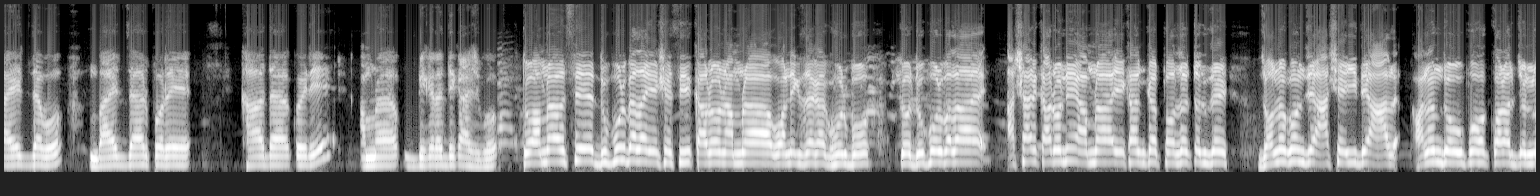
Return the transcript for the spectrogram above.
বাইরে যাব। বাইরে যাওয়ার পরে খাওয়া দাওয়া করে আমরা বিকেলের দিকে আসব। তো আমরা হচ্ছে দুপুরবেলায় এসেছি কারণ আমরা অনেক জায়গা ঘুরবো। তো দুপুরবেলায় আসার কারণে আমরা এখানকার পর্যটক যে জনগণ যে আসে ঈদে আনন্দ উপভোগ করার জন্য,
